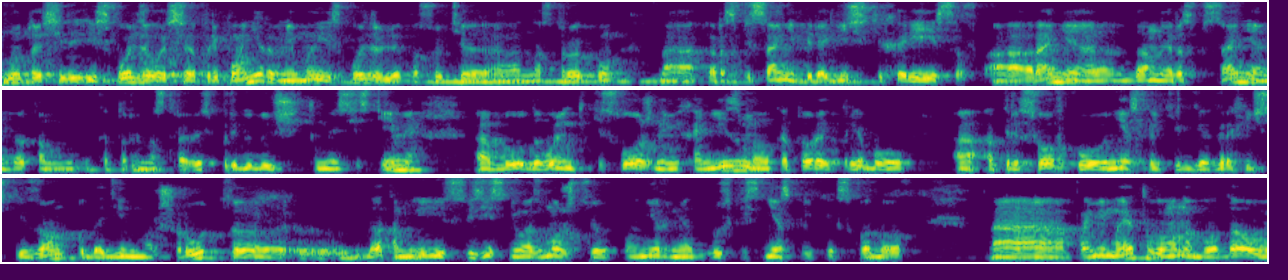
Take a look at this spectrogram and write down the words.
ну, то есть использовалось при планировании, мы использовали, по сути, настройку расписания периодических рейсов. А ранее данное расписание, да, там, которое настраивались в предыдущей ТМС-системе, а, был довольно-таки сложный механизм, который требовал а, отрисовку нескольких географических зон под один маршрут, э, да, там, и в связи с невозможностью планирования отгрузки с нескольких складов. А, помимо этого, он обладал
